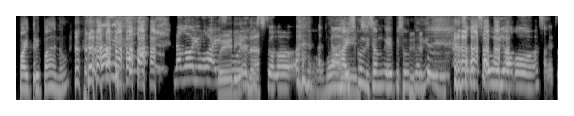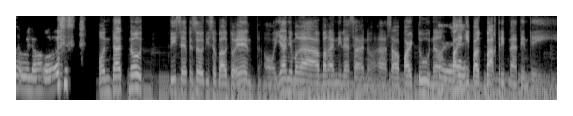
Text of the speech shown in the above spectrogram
part 3 pa, no? Ay! Nako, yung high Pwede school. yan, ah. Diyos ko. At Mga high college. school, isang episode lang yan eh. Sakit sa ulo ako. Sakit sa ulo ako. On that note, this episode is about to end. Oh, yan yung mga abangan nila sa ano, ah, sa part 2 ng Correct. pakikipag backtrip natin kay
